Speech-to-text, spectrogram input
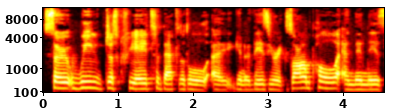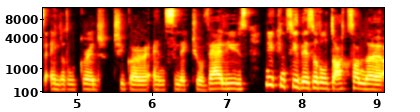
so we just created that little, uh, you know, there's your example, and then there's a little grid to go and select your values. And you can see there's little dots on the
